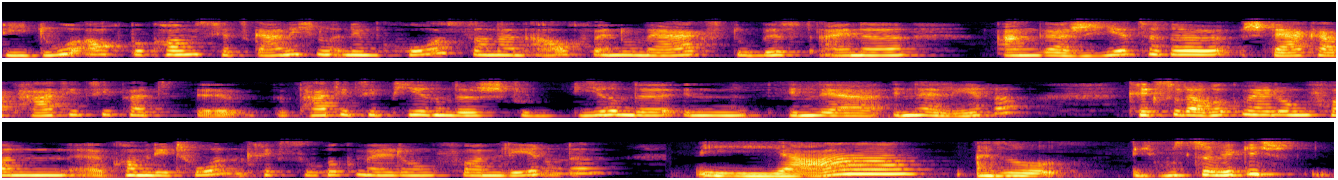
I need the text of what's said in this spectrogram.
die du auch bekommst, jetzt gar nicht nur in dem Kurs, sondern auch, wenn du merkst, du bist eine engagiertere, stärker äh, partizipierende Studierende in, in, der, in der Lehre? Kriegst du da Rückmeldungen von äh, Kommilitonen? Kriegst du Rückmeldungen von Lehrenden? Ja, also ich musste wirklich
